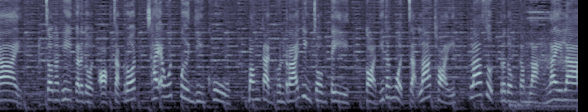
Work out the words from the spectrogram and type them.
ได้ เจ้าหน้าที่กระโดดออกจากรถใช้อาวุธปืนยิงขู่ป้องกันคนร้ายยิงโจมตี ก่อนที่ทั้งหมดจะล่าถอย ล่าสุดระดมกำลังไล่ล่า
